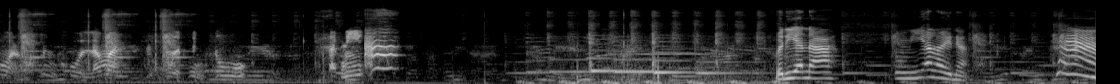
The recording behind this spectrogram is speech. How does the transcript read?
ก่อนหนึ่งคนแล้วมันจะเกิดหนึ่งตู้แบบนี้สวัสดีอันดา ตรงนี้อะไรเนี่ยฮึม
